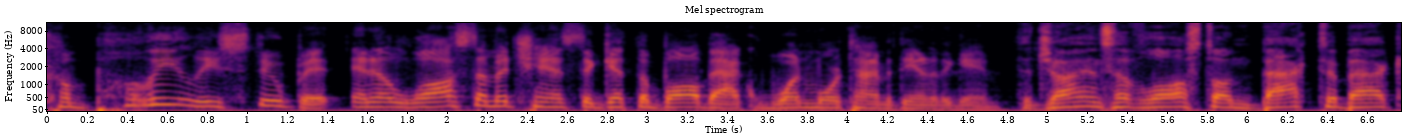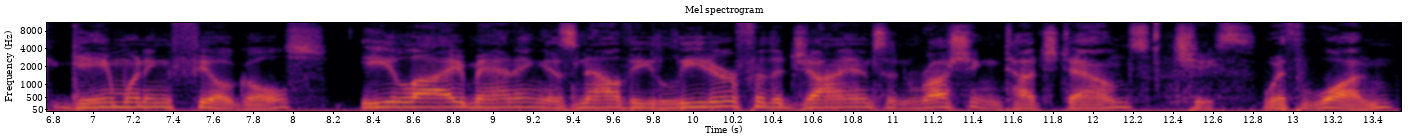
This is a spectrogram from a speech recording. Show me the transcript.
completely stupid, and it lost them a chance to get the ball back one more time at the end of the game. The Giants have lost on back to back game winning field goals. Eli Manning is now the leader for the Giants in rushing touchdowns Jeez. with one.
